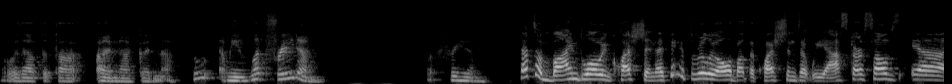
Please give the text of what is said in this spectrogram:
Or without the thought i'm not good enough who i mean what freedom what freedom That's a mind blowing question. I think it's really all about the questions that we ask ourselves. Uh,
